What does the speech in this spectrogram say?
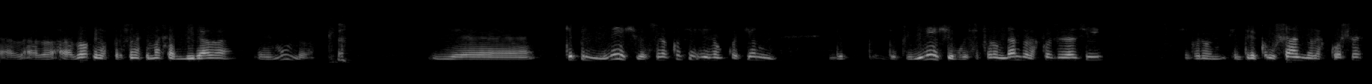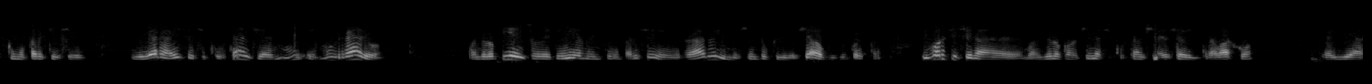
a, a- a dos de las personas que más admiraba en el mundo. Y eh, qué privilegio, es una cosa, es una cuestión de, de privilegio, porque se fueron dando las cosas así, se fueron entrecruzando las cosas como para que se llegara a esa circunstancia. Es muy, es muy raro. Cuando lo pienso detenidamente me parece raro y me siento privilegiado, por supuesto. Y Borges era, bueno, yo lo conocí en la circunstancia esa del trabajo que había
